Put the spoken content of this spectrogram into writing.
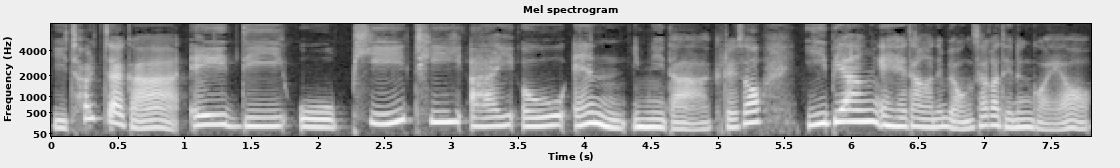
이 철자가 A-D-O-P-T-I-O-N입니다. 그래서 입양에 해당하는 명사가 되는 거예요.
